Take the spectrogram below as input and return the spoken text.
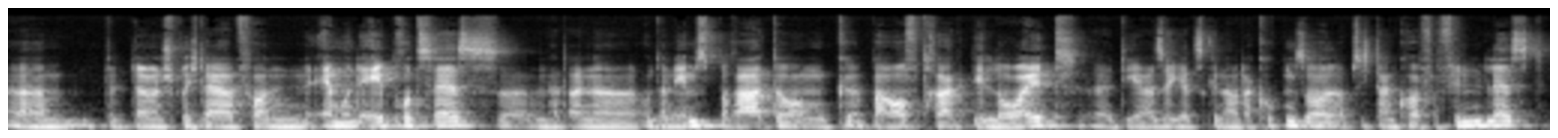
Ähm, man spricht da von M&A-Prozess, man hat eine Unternehmensberatung beauftragt, Deloitte, äh, die also jetzt genau da gucken soll, ob sich da ein Käufer finden lässt.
